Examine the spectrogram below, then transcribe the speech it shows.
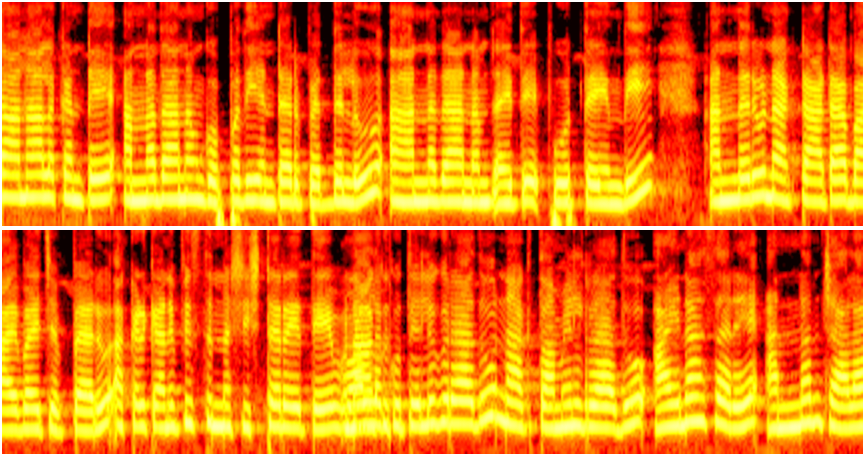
దానాల కంటే అన్నదానం గొప్పది అంటారు పెద్దలు. ఆ అన్నదానం అయితే పూర్తయింది. అందరూ నాకు టాటా బాయ్ బాయ్ చెప్పారు. అక్కడ కనిపిస్తున్న సిస్టర్ అయితే వాళ్ళకు తెలుగు రాదు నాకు తమిళ్ రాదు. అయినా సరే అన్నం చాలా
